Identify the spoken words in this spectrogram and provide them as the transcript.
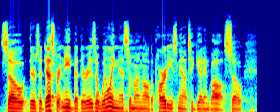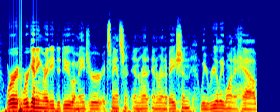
so there's a desperate need, but there is a willingness among all the parties now to get involved. So we're, we're getting ready to do a major expansion and, re- and renovation. We really want to have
